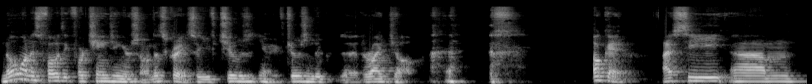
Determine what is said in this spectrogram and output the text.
No one is voting for changing your zone. That's great. So you've chosen, you know, you've chosen the, the, the right job. okay, I see um,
